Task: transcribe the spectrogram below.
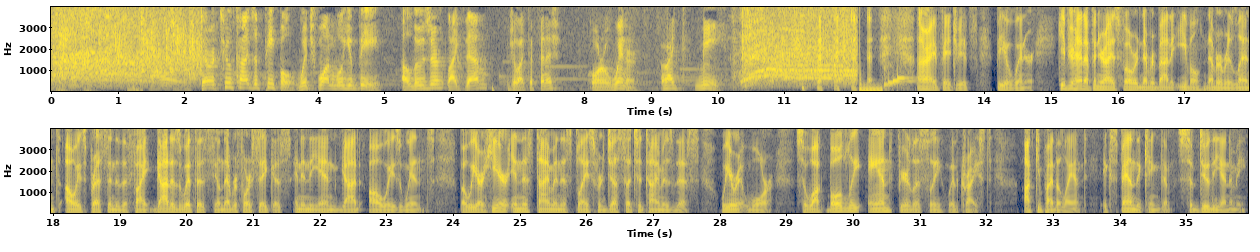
There are two kinds of people. Which one will you be? A loser like them? Would you like to finish? Or a winner? Like me. All right, Patriots, be a winner. Keep your head up and your eyes forward. Never bow to evil. Never relent. Always press into the fight. God is with us. He'll never forsake us. And in the end, God always wins. But we are here in this time, in this place, for just such a time as this. We are at war. So walk boldly and fearlessly with Christ. Occupy the land. Expand the kingdom. Subdue the enemy.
